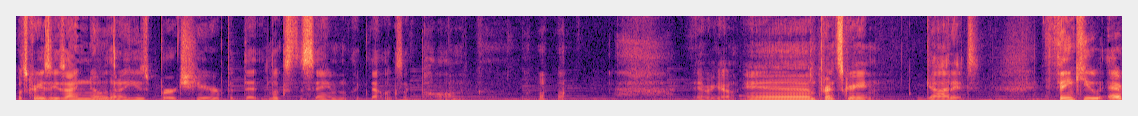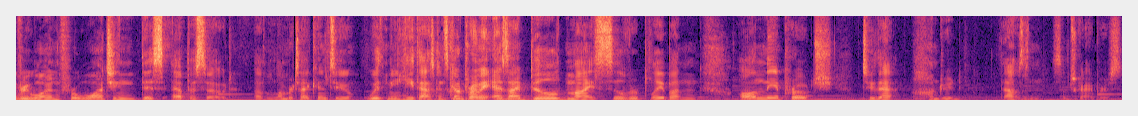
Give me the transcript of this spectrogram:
What's crazy is I know that I use birch here, but that looks the same. Like that looks like palm. there we go. And print screen. Got it. Thank you everyone for watching this episode of Lumber Tycoon 2 with me, Heath Haskins, CodePrime8, as I build my silver play button on the approach to that 100,000 subscribers.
